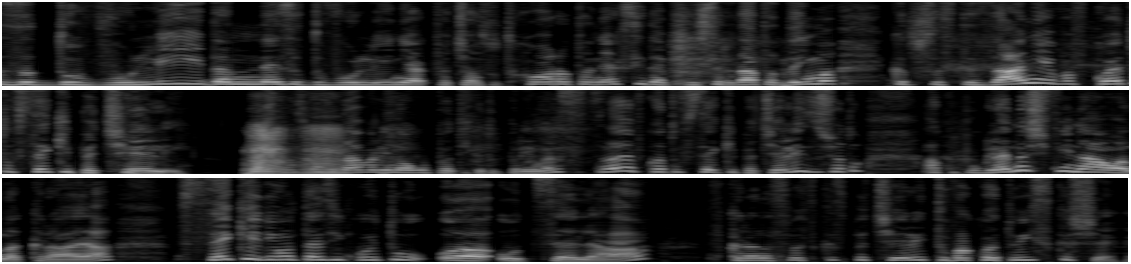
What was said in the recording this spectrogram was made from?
задоволи и да не задоволи някаква част от хората, някакси да е по средата, да има като състезание, в което всеки печели. Това сме давали много пъти като пример. Състезание, в което всеки печели, защото ако погледнеш финала накрая, всеки един от тези, които оцеля, в крайна сметка спечели това, което искаше.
